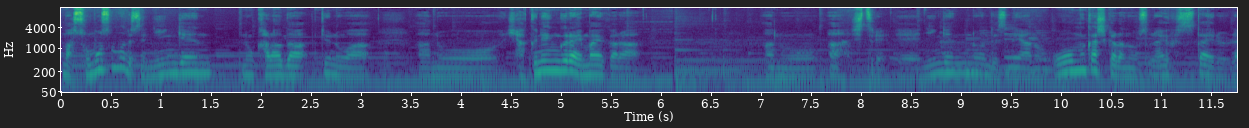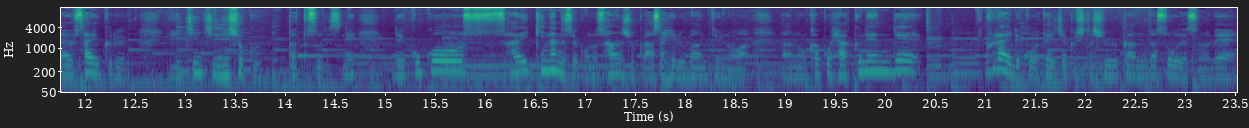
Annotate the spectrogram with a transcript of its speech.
まあ、そもそもですね人間の体っていうのはあの100年ぐらい前からあのあ失礼、えー、人間のですねあの大昔からのライフスタイルライフサイクルえ1日2食だったそうですね。でここ最近なんですよこの3食朝昼晩というのは。あの過去100年でくらいでこう定着した習慣だそうですので、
